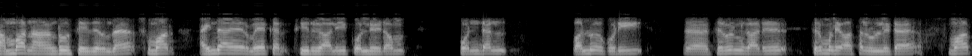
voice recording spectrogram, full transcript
சம்பா நன்று செய்திருந்த சுமார் ஐந்தாயிரம் ஏக்கர் சீர்காழி கொள்ளிடம் கொண்டல் வள்ளுவக்குடி திருவெண்காடு திருமலைவாசல் உள்ளிட்ட சுமார்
